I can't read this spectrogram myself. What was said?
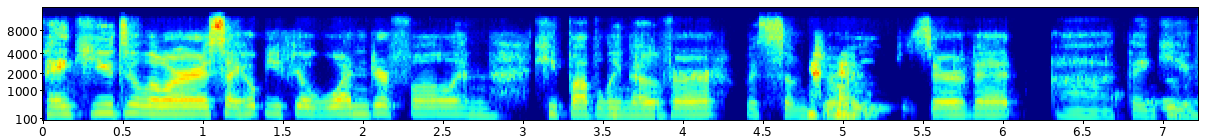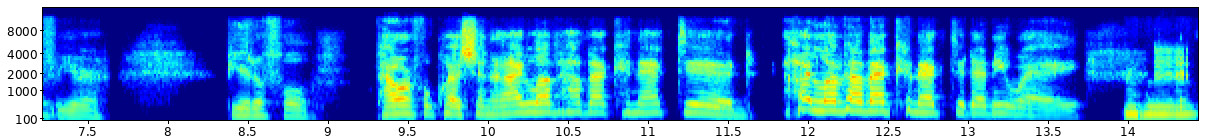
Thank you, Dolores. I hope you feel wonderful and keep bubbling over with some joy. you deserve it. Uh, thank you for your beautiful, powerful question. And I love how that connected. I love how that connected anyway. Mhm.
